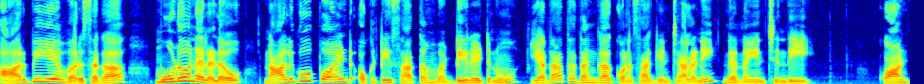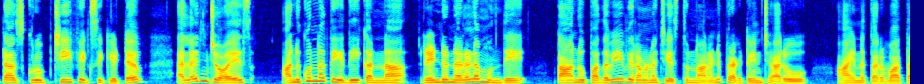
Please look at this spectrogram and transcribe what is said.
RBA వరుసగా మూడో నెలలో నాలుగు పాయింట్ ఒకటి శాతం వడ్డీ రేటును యథాతథంగా కొనసాగించాలని నిర్ణయించింది. Qantas group chief executive Alan Joyce అనుకున్న తేదీ కన్నా రెండు నెలల ముందే తాను పదవీ విరమణ చేస్తున్నానని ప్రకటించారు. ఆయన తర్వాత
